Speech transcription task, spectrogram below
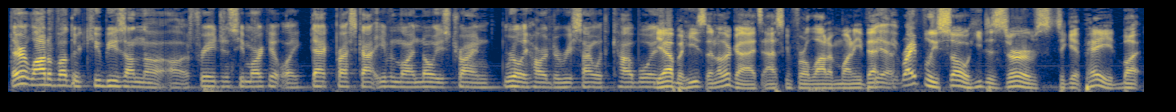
there are a lot of other QBs on the uh, free agency market, like Dak Prescott. Even though I know he's trying really hard to re-sign with the Cowboys. Yeah, but he's another guy that's asking for a lot of money. That Yeah. rightfully so, he deserves to get paid, but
